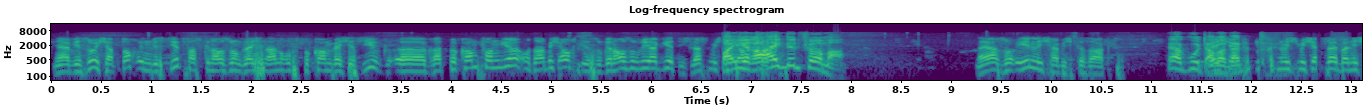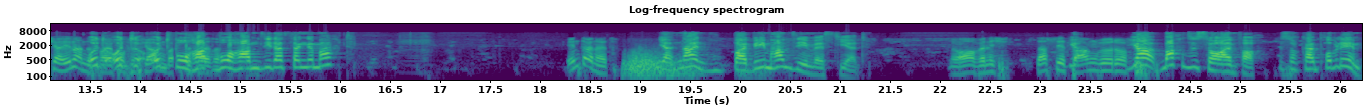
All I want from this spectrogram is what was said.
Ja, wieso? Ich habe doch investiert, fast genauso einen gleichen Anruf bekommen, welches Sie äh, gerade bekommen von mir und da habe ich auch so genauso reagiert. Ich lasse mich Bei Ihrer abzocken. eigenen Firma. Naja, so ähnlich habe ich gesagt. Ja gut, aber Welche dann. kann ich mich jetzt selber nicht erinnern. Und, ja und, Jahren und wo, ha wo haben Sie das dann gemacht? Internet. Ja, nein, bei wem haben Sie investiert? Ja, wenn ich das jetzt Ja, sagen würde. Ja, machen Sie es doch einfach. Ist doch kein Problem.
